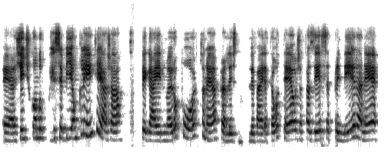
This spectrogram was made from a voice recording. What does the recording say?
É, a gente, quando recebia um cliente, ia já pegar ele no aeroporto, né, para levar ele até o hotel, já fazer essa primeira, né,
